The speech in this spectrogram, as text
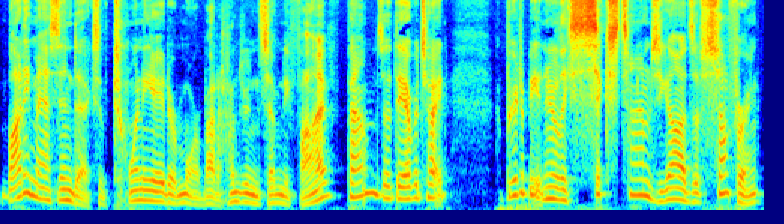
body mass index of 28 or more, about 175 pounds at the average height, appear to be at nearly six times the odds of suffering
